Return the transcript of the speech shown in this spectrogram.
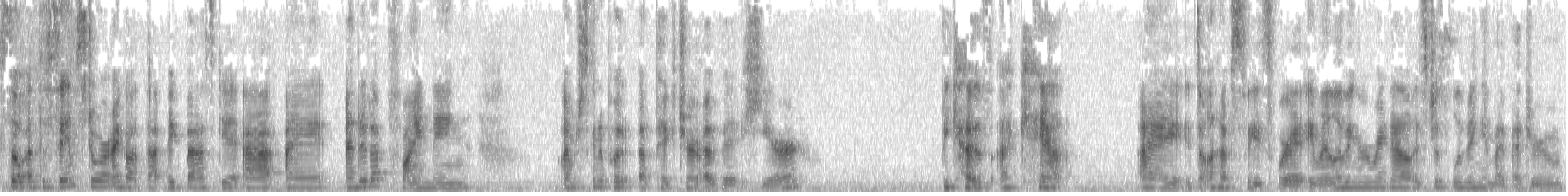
So at the same store I got that big basket at, I ended up finding, I'm just gonna put a picture of it here because I can't, I don't have space for it in my living room right now. It's just living in my bedroom.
